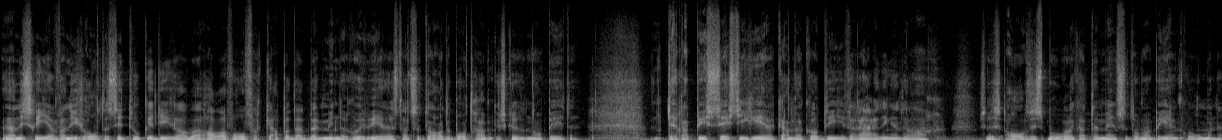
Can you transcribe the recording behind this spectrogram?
En dan is er een van die grote zithoeken, die gaan we half overkappen, dat bij minder goed weer is, dat ze daar de boterhammetjes kunnen opeten. Een therapist 16 geven kan ook op die verhardingen daar. Dus alles is mogelijk dat de mensen er maar komen. Hè.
